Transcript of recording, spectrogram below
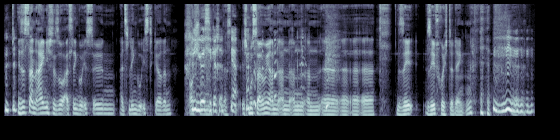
Ist es dann eigentlich so als Linguistin, als Linguistikerin? Linguistikerin, das, ja. Ich muss da irgendwie an, an, an, an äh, äh, äh, See, Seefrüchte denken.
